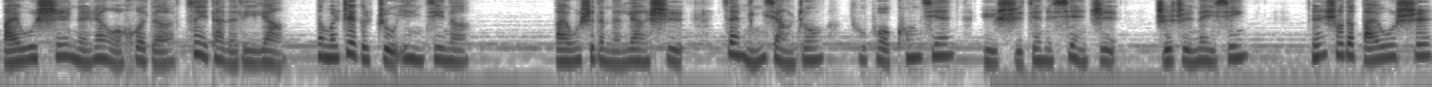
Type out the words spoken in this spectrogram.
白巫师能让我获得最大的力量。那么这个主印记呢？白巫师的能量是在冥想中突破空间与时间的限制，直指内心。成熟的白巫师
